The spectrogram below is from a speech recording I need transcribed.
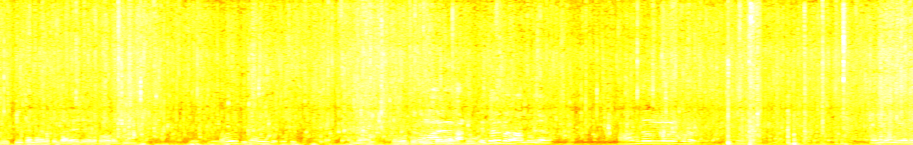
നെറ്റി തന്നെ ചിലപ്പോൾ തലയിൽ ചിലപ്പോൾ ഉടക്കി. പിന്നെ തോർത്തിട്ട് എന്തായാലും ഒരു കിലോ എപ്പോഴും അടിച്ചു അങ്ങനെ അങ്ങനെ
